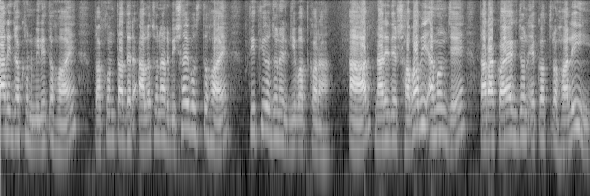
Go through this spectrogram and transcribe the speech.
নারী যখন মিলিত হয়, তখন তাদের আলোচনার বিষয়বস্তু হয় তৃতীয় জনের গিবত করা। আর নারীদের স্বভাবই এমন যে তারা কয়েকজন একত্র হলেই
